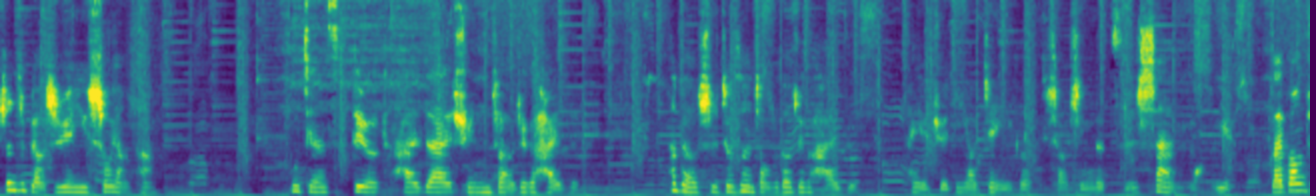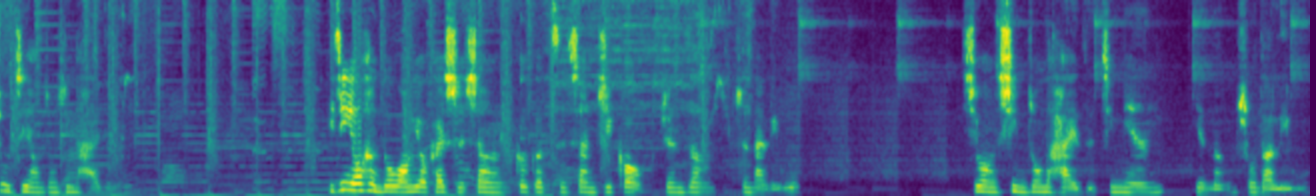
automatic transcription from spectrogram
甚至表示愿意收养他。目前，Stuart 还在寻找这个孩子。他表示，就算找不到这个孩子，他也决定要建一个小型的慈善网页，来帮助寄养中心的孩子们。已经有很多网友开始向各个慈善机构捐赠圣诞礼物。希望信中的孩子今年也能收到礼物。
